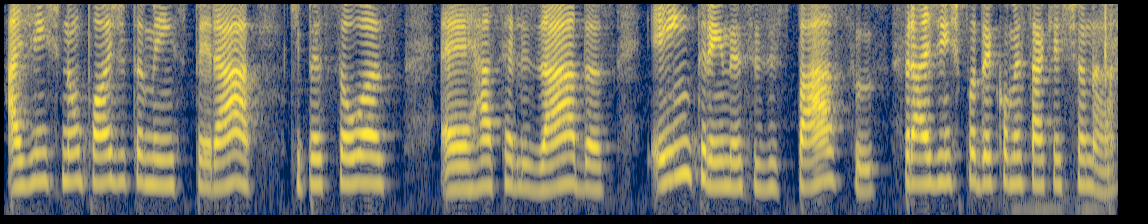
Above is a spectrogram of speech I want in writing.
a gente não pode também esperar que pessoas é, racializadas entrem nesses espaços pra gente poder começar a questionar.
